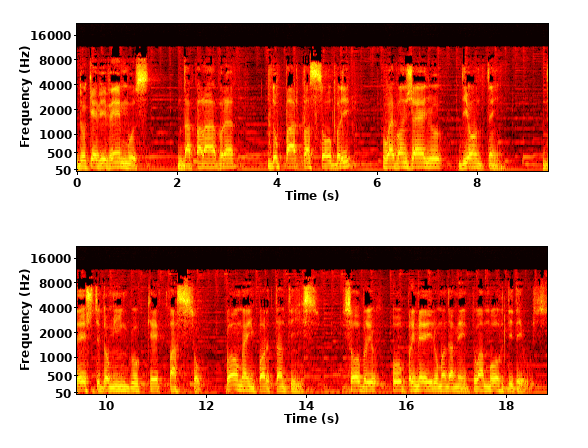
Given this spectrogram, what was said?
do que vivemos da palavra do Papa sobre o Evangelho de ontem, deste domingo que passou. Como é importante isso. Sobre o primeiro mandamento, o amor de Deus.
